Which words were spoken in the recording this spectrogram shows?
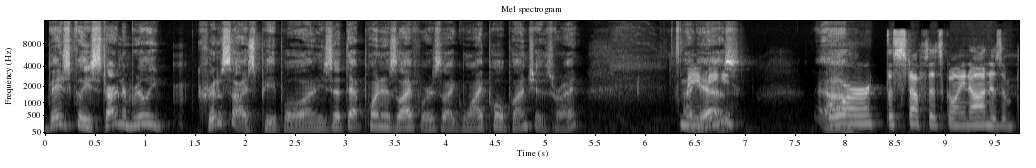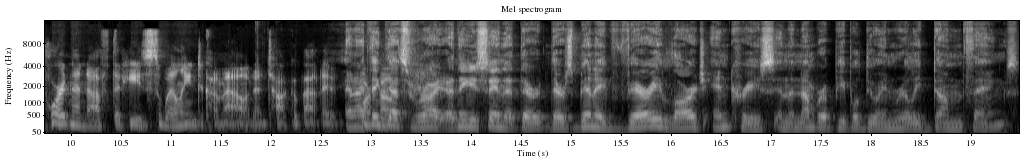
basically he's starting to really criticize people, and he's at that point in his life where it's like, why pull punches, right? Maybe. I guess. Or um, the stuff that's going on is important enough that he's willing to come out and talk about it. And I think both. that's right. I think he's saying that there there's been a very large increase in the number of people doing really dumb things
